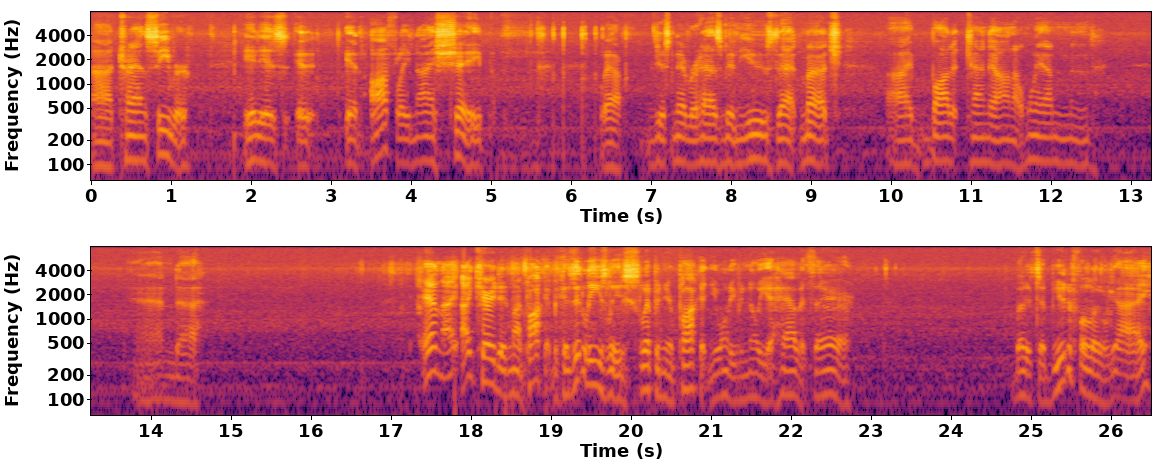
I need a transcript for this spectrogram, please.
uh, transceiver. It is in awfully nice shape. Well just never has been used that much. I bought it kinda on a whim and and uh, and I, I carried it in my pocket because it'll easily slip in your pocket you won't even know you have it there. But it's a beautiful little guy.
